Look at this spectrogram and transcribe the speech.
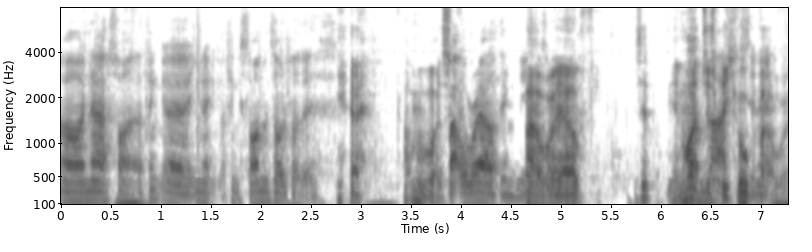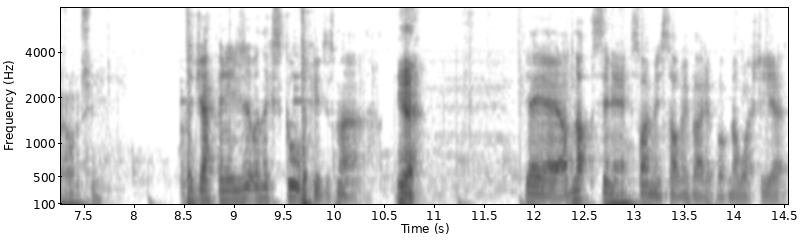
Oh no, Si- I think uh, you know, I think Simon told us about this. yeah, can't remember what it's Battle Royale thing. Battle. Royale. Is it? It might I'm just not be actually called seen it. Battle Royale. Actually, The Japanese, is it when the school kids is mad? Yeah. Yeah, yeah, I've not seen it. Simon's told me about it, but I've not watched it yet.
